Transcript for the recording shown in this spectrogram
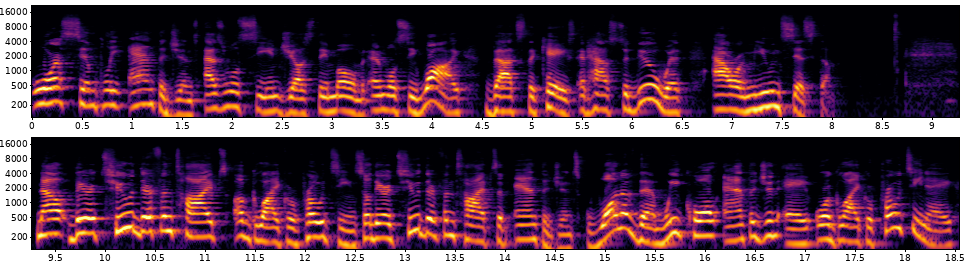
or simply antigens, as we'll see in just a moment. And we'll see why that's the case. It has to do with our immune system. Now, there are two different types of glycoproteins. So there are two different types of antigens. One of them we call antigen A or glycoprotein A,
